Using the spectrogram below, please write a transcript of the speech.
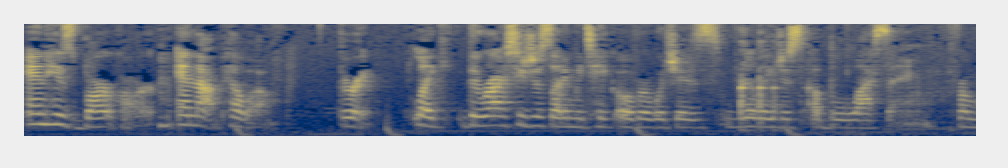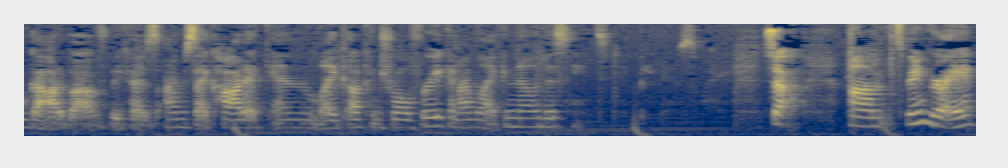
and his bar cart and that pillow. Three. Like the rest he's just letting me take over, which is really just a blessing from God above because I'm psychotic and like a control freak and I'm like, no, this needs to be this way. So um, it's been great.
